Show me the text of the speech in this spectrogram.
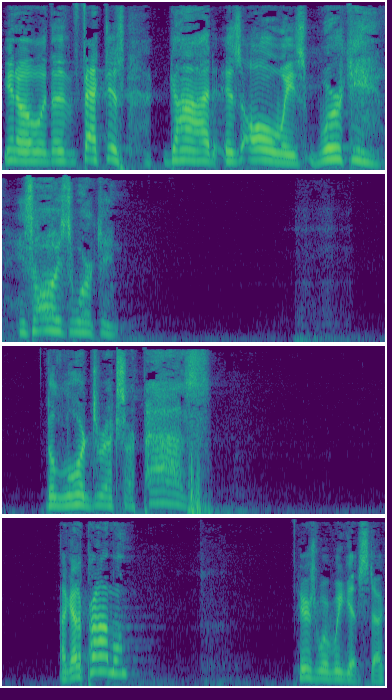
You know, the fact is, God is always working. He's always working. The Lord directs our paths. I got a problem. Here's where we get stuck.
